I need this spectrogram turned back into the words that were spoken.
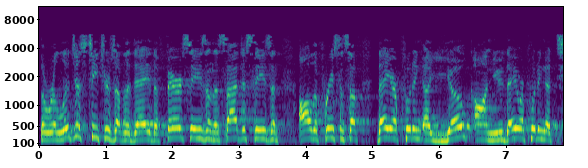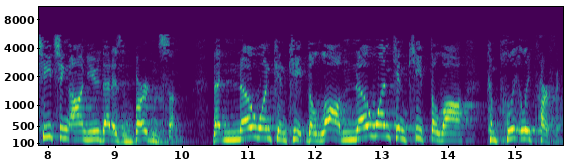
the religious teachers of the day, the Pharisees and the Sadducees and all the priests and stuff, they are putting a yoke on you. They are putting a teaching on you that is burdensome. That no one can keep. The law, no one can keep the law completely perfect.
